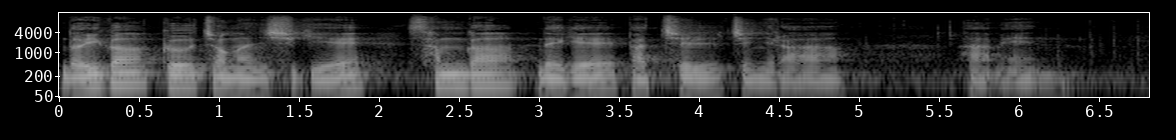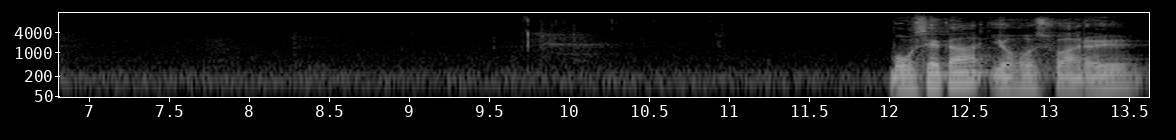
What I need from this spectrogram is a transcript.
너희가 그 정한 시기에 삼가 내게 바칠지니라. 아멘. 모세가 여호수아를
